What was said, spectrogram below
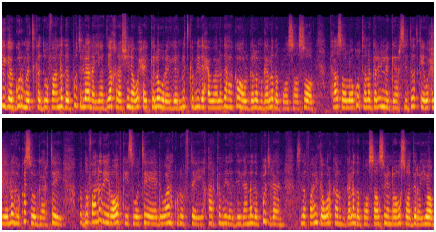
guddiga gurmadka duufaanada puntland ayaa deeq raashina waxay kala wareegeen mid ka mid a xawaaladaha ka howlgala magaalada boosaaso taas oo loogu talagalay in la gaarsiiyo dadka waxyeeladu ka soo gaartay. Duufaanadii roobabkiis watay ee dhowaan ku dhuftay qaar ka mid a deegaanada puntland sida faahinta warkan magaalada boosaaso inooga soo dirayo.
